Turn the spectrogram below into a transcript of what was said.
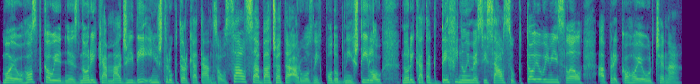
Mojou hostkou je dnes Norika Majidi, inštruktorka tancov salsa, bačata a rôznych podobných štýlov. Norika, tak definujme si salsu, kto ju vymyslel a pre koho je určená.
